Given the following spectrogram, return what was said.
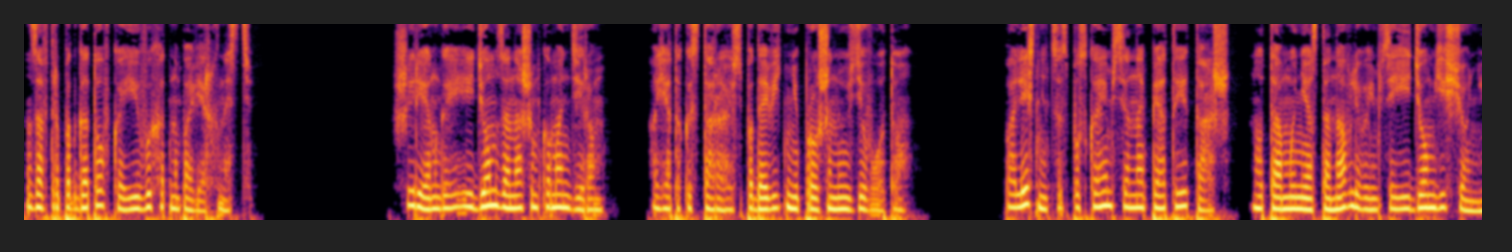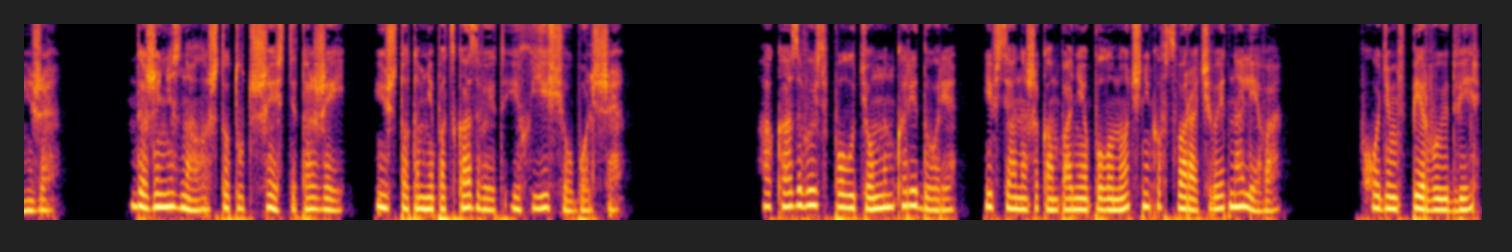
завтра подготовка и выход на поверхность». Шеренгой идем за нашим командиром, а я так и стараюсь подавить непрошенную зевоту. По лестнице спускаемся на пятый этаж, но там мы не останавливаемся и идем еще ниже. Даже не знала, что тут шесть этажей, и что-то мне подсказывает их еще больше. Оказываюсь в полутемном коридоре, и вся наша компания полуночников сворачивает налево. Входим в первую дверь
